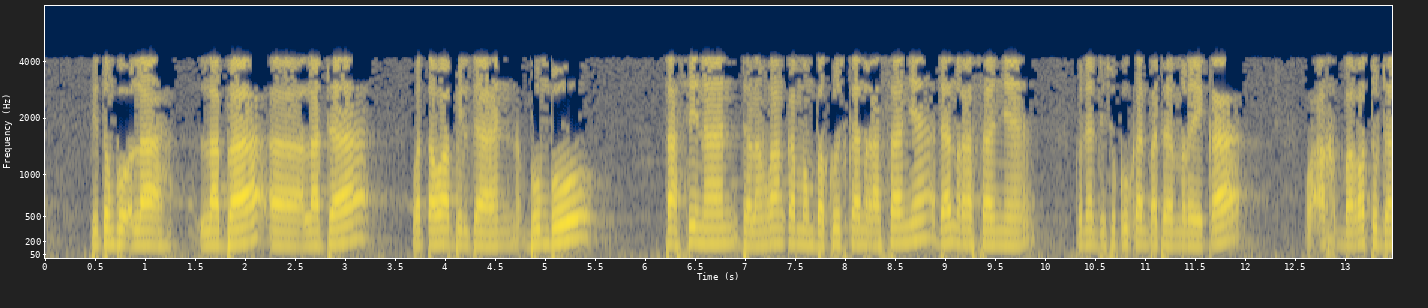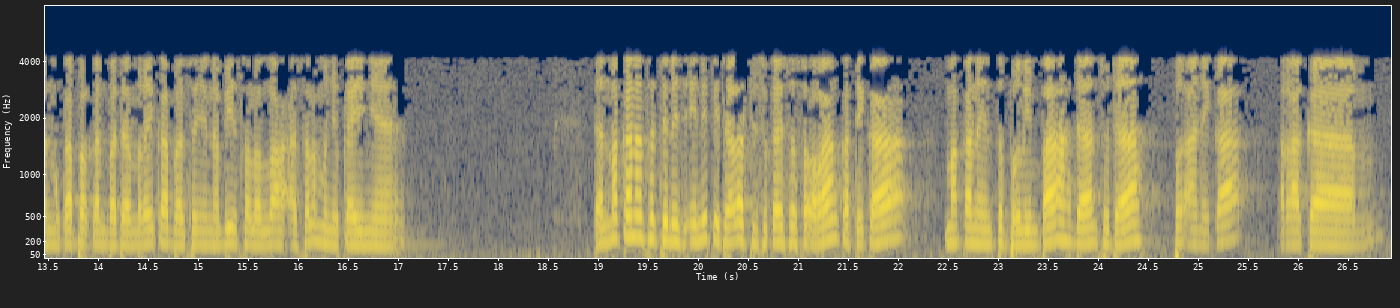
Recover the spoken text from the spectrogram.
ditumbuklah laba, uh, lada, watawabil dan bumbu, tahsinan dalam rangka membaguskan rasanya dan rasanya. Kemudian disuguhkan pada mereka, wa akhbaratu dan mengkabarkan pada mereka bahasanya Nabi Shallallahu Alaihi Wasallam menyukainya. Dan makanan sejenis ini tidaklah disukai seseorang ketika makanan itu berlimpah dan sudah beraneka ragam.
